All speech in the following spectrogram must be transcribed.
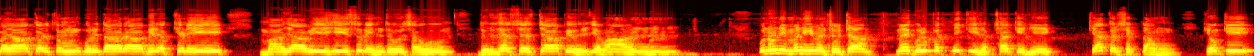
मया कर तुम गुरुताराभिरक्षणे, मायावी ही सुरेंद्रो सौ दुर्धर्षापिजवान उन्होंने मन ही मन सोचा, मैं गुरुपत्नी की रक्षा के लिए क्या कर सकता हूँ? क्योंकि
